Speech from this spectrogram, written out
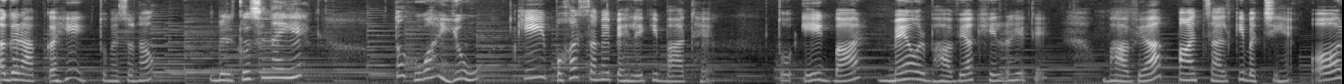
अगर आप कहें तो मैं सुनाऊं? बिल्कुल सुनाइए। तो हुआ यूँ कि बहुत समय पहले की बात है। तो एक बार मैं और भाव्या खेल रहे थे। भाव्या पाँच साल की बच्ची है और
